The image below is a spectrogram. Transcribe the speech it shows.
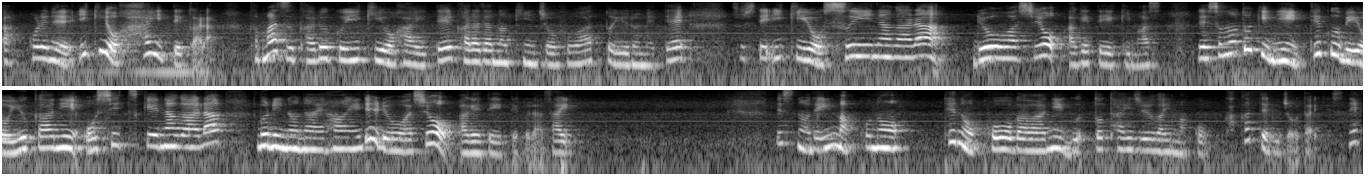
あこれね息を吐いてからまず軽く息を吐いて体の緊張をふわっと緩めてそして息を吸いながら両足を上げていきます。でその時に手首を床に押し付けながら無理のない範囲で両足を上げていってください。ですので今この手の甲側にぐっと体重が今こうかかってる状態ですね。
